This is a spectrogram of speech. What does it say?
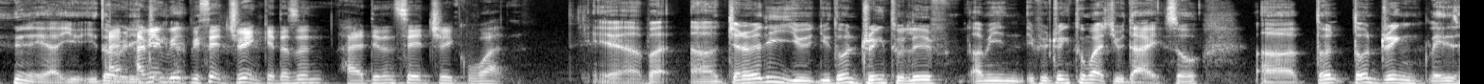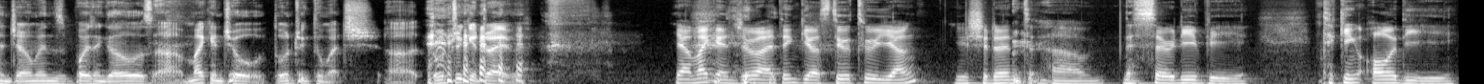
yeah, you, you don't I, really I mean, we, that. we said drink. It doesn't. I didn't say drink what. Yeah, but uh, generally you, you don't drink to live. I mean, if you drink too much, you die. So uh, don't don't drink, ladies and gentlemen, boys and girls. Uh, Mike and Joe, don't drink too much. Uh, don't drink and drive. Yeah, Mike and Joe, I think you're still too young. You shouldn't um, necessarily be taking all the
